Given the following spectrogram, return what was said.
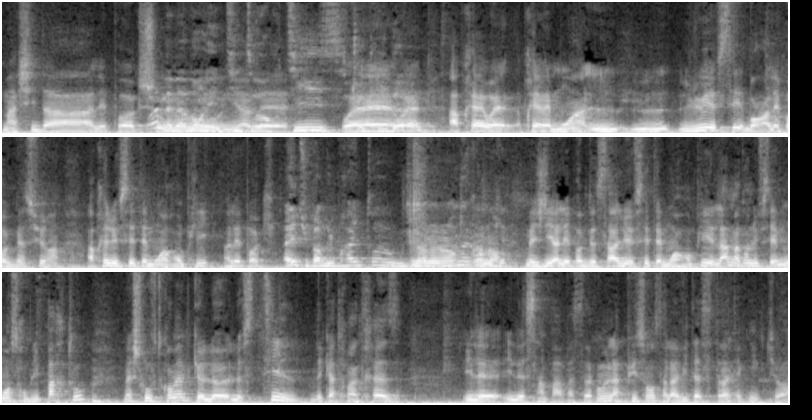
Machida à l'époque, Ouais, Shogun, même avant les Tito avait- Ortiz, Ouais, ouais. Après, ouais. Après, il y avait moins. L'UFC, bon, à l'époque, bien sûr. hein. Après, l'UFC était moins rempli à l'époque. Ah, et tu parles du Pride, toi ou de- Non, non, non, Ah, non. Mais je dis à l'époque de ça, l'UFC était moins rempli. Et là, maintenant, l'UFC est moins se remplit partout. Mais je trouve quand même que le, le style des 93, il est, il est sympa. Parce que t'as quand même la puissance, t'as la vitesse, t'as la technique, tu vois.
